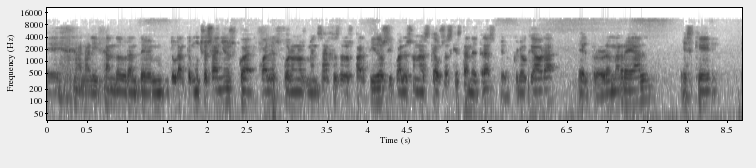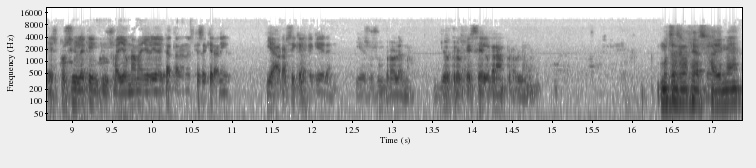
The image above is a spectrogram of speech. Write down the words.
eh, analizando durante, durante muchos años cuáles fueron los mensajes de los partidos y cuáles son las causas que están detrás, pero creo que ahora el problema real es que es posible que incluso haya una mayoría de catalanes que se quieran ir. Y ahora sí que quieren. Y eso es un problema. Yo creo que es el gran problema. Muchas gracias, Jaime.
